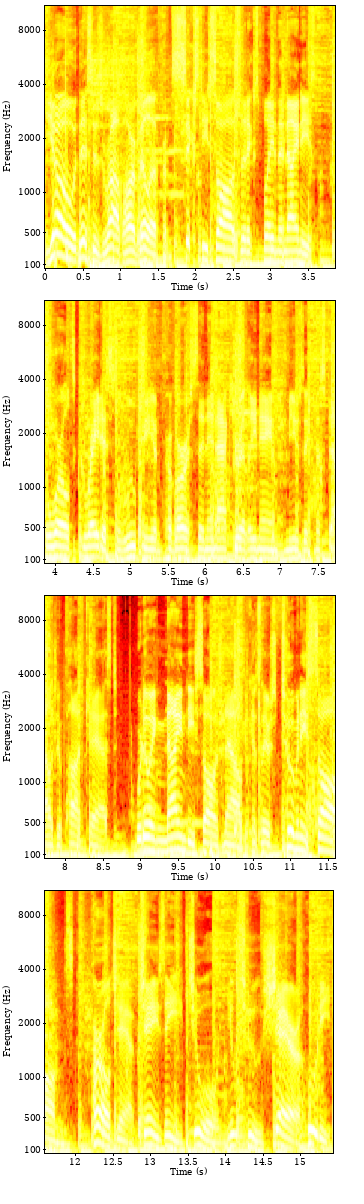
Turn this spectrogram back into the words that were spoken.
Yo, this is Rob Harvilla from 60 Songs That Explain the 90s, the world's greatest loopy and perverse and inaccurately named music nostalgia podcast. We're doing 90 songs now because there's too many songs. Pearl Jam, Jay Z, Jewel, U2, Cher, Hootie.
